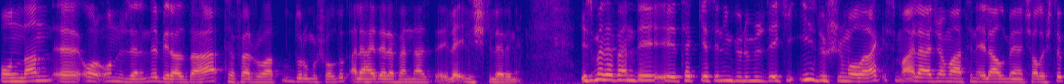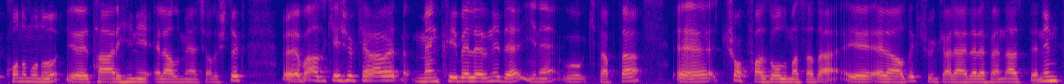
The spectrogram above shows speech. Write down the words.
Ondan e, onun üzerinde biraz daha teferruatlı durmuş olduk Ali Haydar Efendi ile ilişkilerini. İsmet Efendi e, tekkesinin günümüzdeki iz düşümü olarak İsmail Ağa cemaatini ele almaya çalıştık. Konumunu, e, tarihini ele almaya çalıştık. E, bazı keşif keramet menkıbelerini de yine bu kitapta çok fazla olmasa da ele aldık. Çünkü Ali Haydar Efendi Hazretleri'nin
